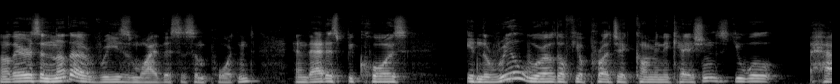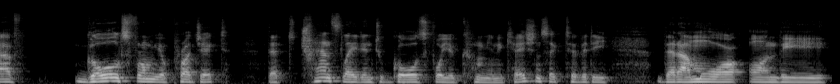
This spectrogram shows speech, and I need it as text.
Now there is another reason why this is important and that is because in the real world of your project communications you will have goals from your project that translate into goals for your communications activity that are more on the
